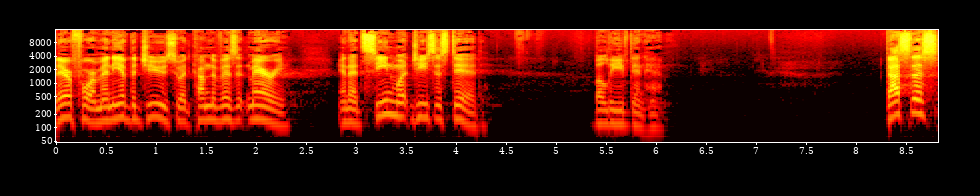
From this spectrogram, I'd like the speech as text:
Therefore, many of the Jews who had come to visit Mary and had seen what Jesus did believed in him. That's this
